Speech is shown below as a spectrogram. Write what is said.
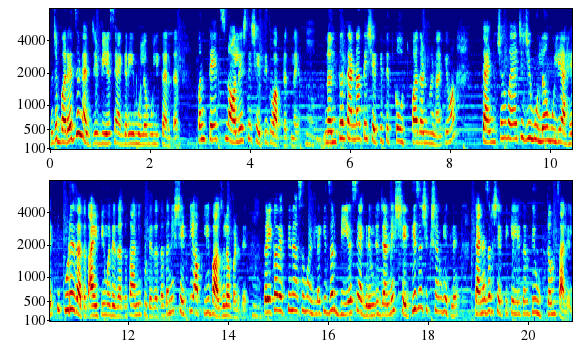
म्हणजे बरेच जण आहेत जे बी एस सी ॲग्री मुलं मुली करतात. पण तेच नॉलेज ते शेतीत वापरत नाहीत. नंतर त्यांना ते शेतीत इतकं उत्पादन म्हणा किंवा त्यांच्या वयाची जी मुलं मुली आहेत ती पुढे जातात आय टी मध्ये जातात आणि कुठे जातात आणि शेती आपली बाजूला पडते. तर एका व्यक्तीने असं म्हटलं की जर बीएससी अग्री म्हणजे ज्याने शेतीचं शिक्षण घेतलंय त्याने जर शेती केली तर ती उत्तम चालेल.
